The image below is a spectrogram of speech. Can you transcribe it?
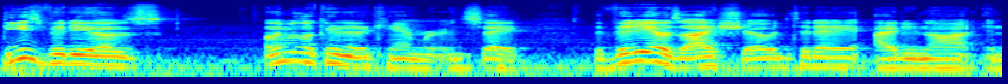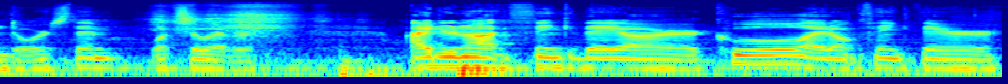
these videos. Let me look into the camera and say the videos I showed today. I do not endorse them whatsoever. I do not think they are cool. I don't think they're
